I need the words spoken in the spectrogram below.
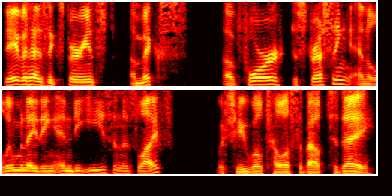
David has experienced a mix of four distressing and illuminating NDEs in his life, which he will tell us about today.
